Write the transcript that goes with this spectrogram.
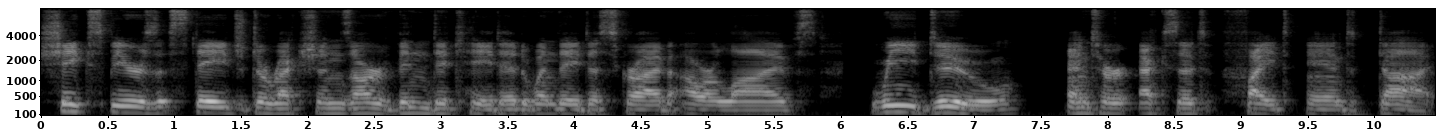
Shakespeare's stage directions are vindicated when they describe our lives. We do enter, exit, fight, and die.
